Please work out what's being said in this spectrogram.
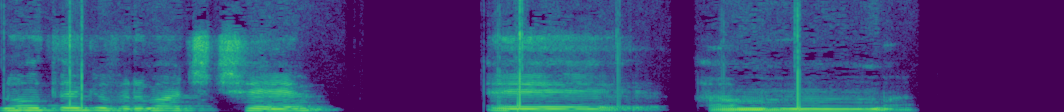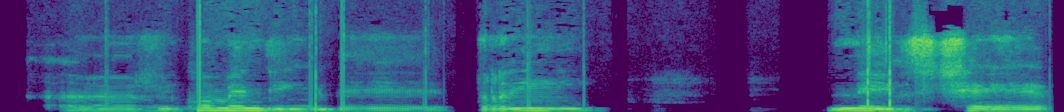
No, thank you very much, Chair. Uh, I'm uh, recommending the three names, Chair.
